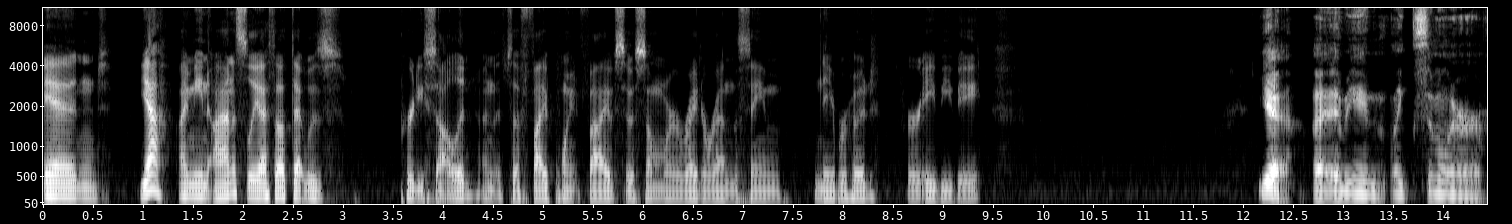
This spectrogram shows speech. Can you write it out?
And yeah, I mean honestly, I thought that was pretty solid, and it's a five point five, so somewhere right around the same neighborhood for ABV. Yeah, I, I mean, like similar,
